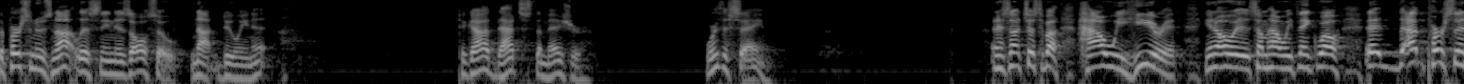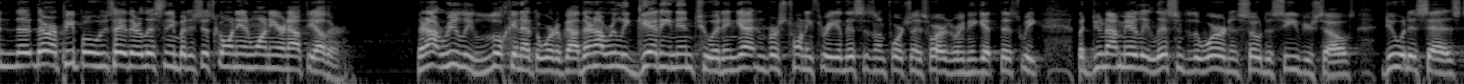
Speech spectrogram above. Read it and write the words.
the person who's not listening is also not doing it. To God, that's the measure. We're the same. And it's not just about how we hear it. You know, somehow we think, well, eh, that person, there are people who say they're listening, but it's just going in one ear and out the other. They're not really looking at the Word of God. They're not really getting into it. And yet, in verse 23, and this is unfortunately as far as we're going to get this week, but do not merely listen to the Word and so deceive yourselves. Do what it says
